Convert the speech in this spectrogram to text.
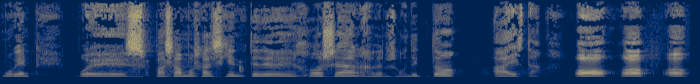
Muy bien. Pues pasamos al siguiente de José. A ver, un segundito. Ahí está. ¡Oh, oh, oh!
